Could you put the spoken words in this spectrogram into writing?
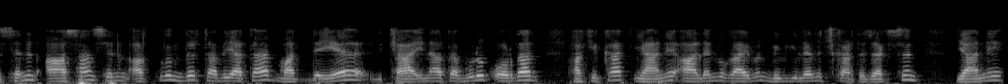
senin asan senin aklındır tabiata, maddeye, kainata vurup oradan hakikat yani alemi gaybın bilgilerini çıkartacaksın. Yani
